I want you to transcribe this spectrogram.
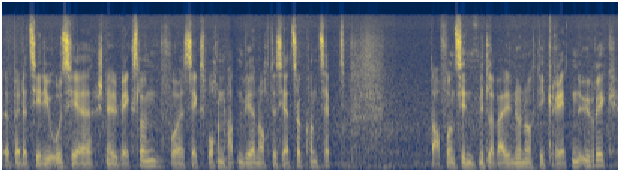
äh, bei der CDU sehr schnell wechseln. Vor sechs Wochen hatten wir noch das Herzog-Konzept. Davon sind mittlerweile nur noch die Gräten übrig.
